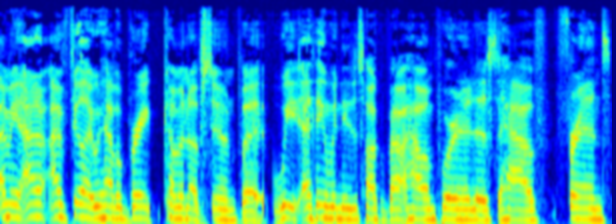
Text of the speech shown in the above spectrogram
I mean, I, I feel like we have a break coming up soon, but we I think we need to talk about how important it is to have friends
